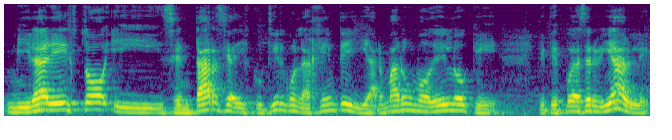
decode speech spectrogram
mirar esto y sentarse a discutir con la gente y armar un modelo que, te pueda ser viable.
